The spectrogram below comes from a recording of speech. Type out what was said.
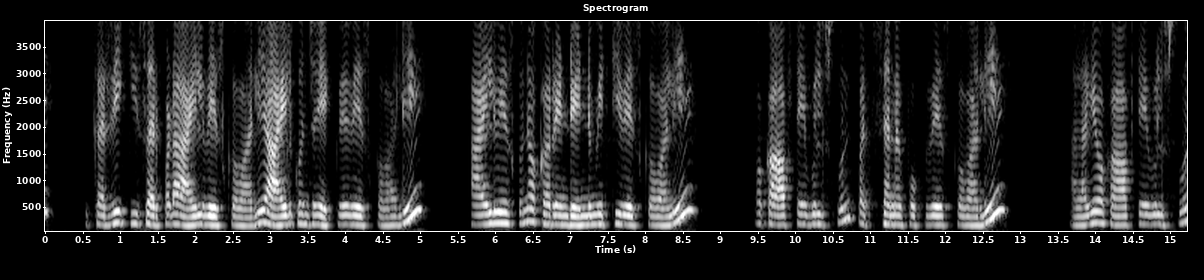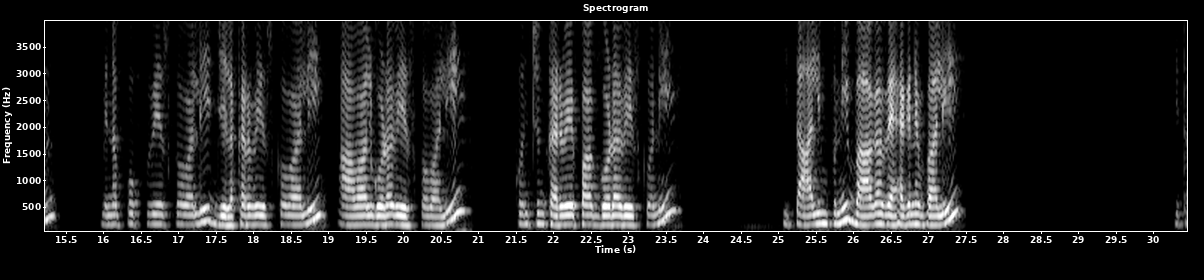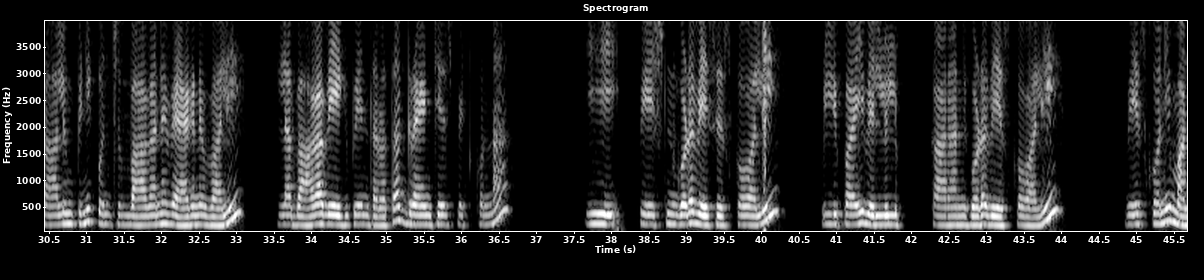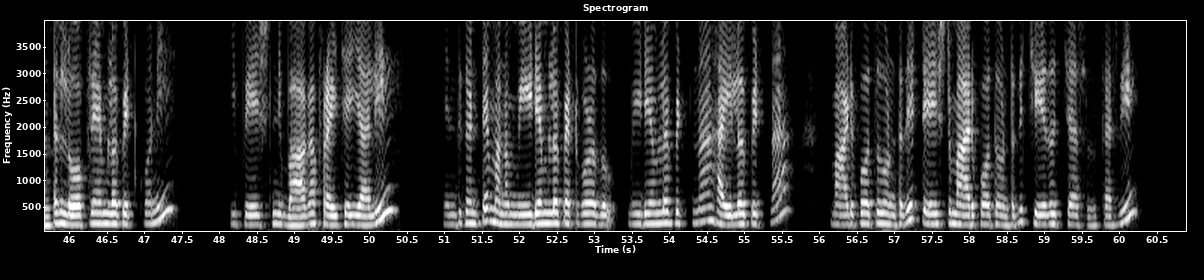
ఈ కర్రీకి సరిపడా ఆయిల్ వేసుకోవాలి. ఆయిల్ కొంచెం ఎక్కువే వేసుకోవాలి. ఆయిల్ వేసుకొని ఒక రెండు ఎండుమిర్చి వేసుకోవాలి. ఒక హాఫ్ టేబుల్ స్పూన్ పచ్చిశనగపప్పు వేసుకోవాలి. అలాగే ఒక హాఫ్ టేబుల్ స్పూన్ మినప్పప్పు వేసుకోవాలి జీలకర్ర వేసుకోవాలి ఆవాలు కూడా వేసుకోవాలి. కొంచెం కరివేపాకు కూడా వేసుకొని ఈ తాలింపుని బాగా వేగనివ్వాలి. ఈ తాలింపుని కొంచెం బాగానే వేగనివ్వాలి. ఇలా బాగా వేగిపోయిన తర్వాత గ్రైండ్ చేసి పెట్టుకున్న ఈ పేస్ట్ని కూడా వేసేసుకోవాలి. ఉల్లిపాయ వెల్లుల్లి కారాన్ని కూడా వేసుకోవాలి. వేసుకొని మంటను లో ఫ్లేమ్లో పెట్టుకొని ఈ పేస్ట్ని బాగా ఫ్రై చేయాలి. ఎందుకంటే మనం మీడియంలో పెట్టకూడదు. మీడియంలో పెట్టినా హైలో పెట్టినా మాడిపోతూ ఉంటుంది. టేస్ట్ మారిపోతూ ఉంటుంది. చేదు వచ్చేస్తుంది కర్రీ.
